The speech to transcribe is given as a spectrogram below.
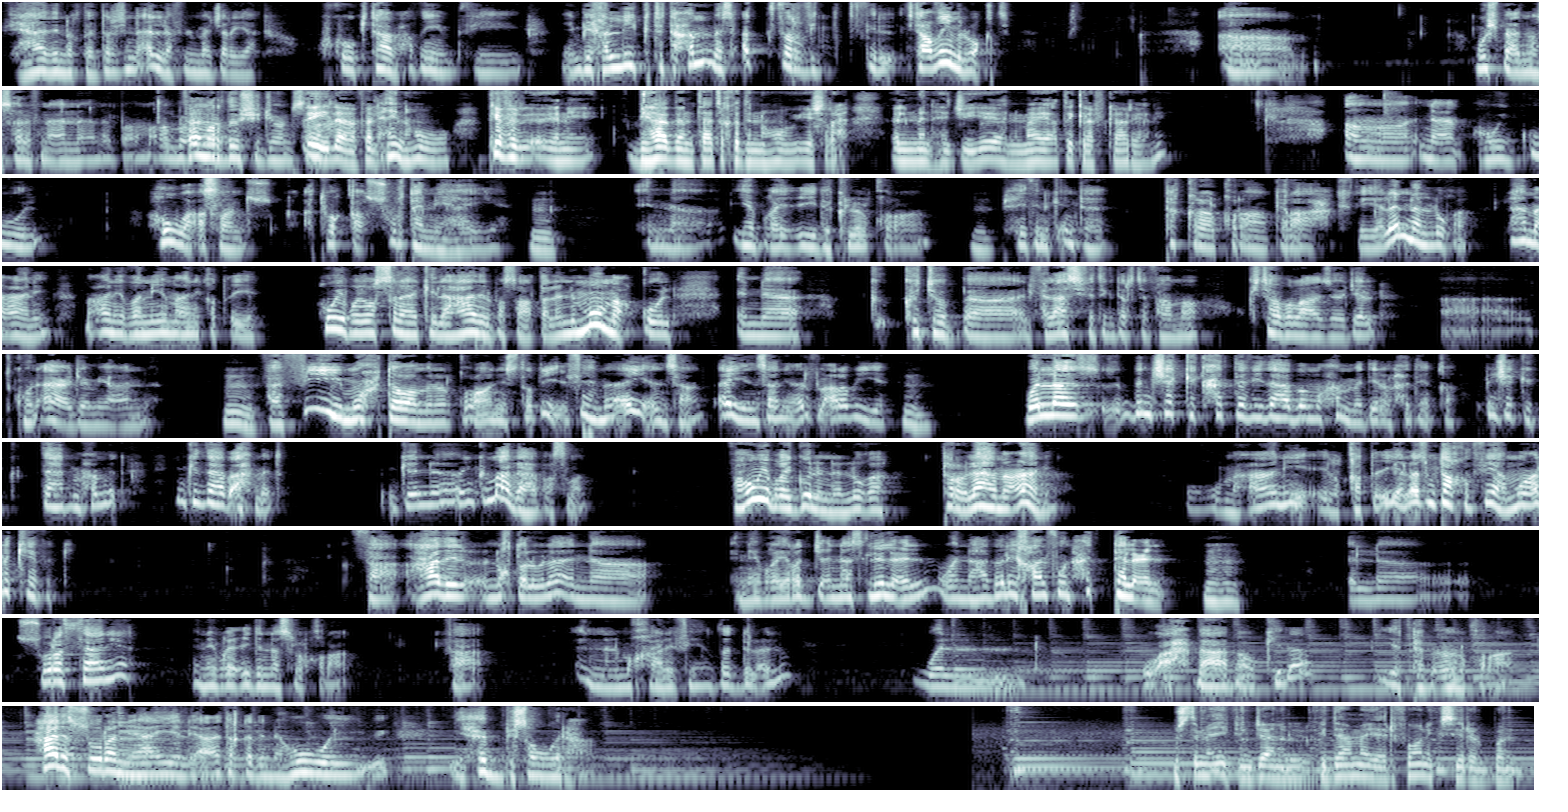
في هذه النقطة لدرجة أنه ألف المجريات وهو كتاب عظيم في يعني بيخليك تتحمس أكثر في في, في تعظيم الوقت. آم، وش بعد ما سولفنا عنه عن أبو عمر؟ أبو ف- عمر ذو شجون صراحة إي لا فالحين هو كيف يعني بهذا أنت تعتقد هو يشرح المنهجية يعني ما يعطيك الأفكار يعني؟ آه نعم هو يقول هو أصلا أتوقع صورته النهائية. انه يبغى يعيدك للقرآن. بحيث إنك أنت تقرأ القرآن قراءة حقيقية لأن اللغة لها معاني معاني ظنية معاني قطعية هو يبغى يوصلها لك إلى هذه البساطة لأنه مو معقول إن كتب آه، الفلاسفة تقدر تفهمها وكتاب الله عز وجل آه، تكون أعجمي عنه مم. ففي محتوى من القرآن يستطيع فهمه أي إنسان أي إنسان يعرف العربية مم. ولا بنشكك حتى في ذهب محمد إلى الحديقة. بنشكك. ذهب محمد يمكن ذهب أحمد. يمكن يمكن ما ذهب أصلا. فهو يبغى يقول إن اللغة ترى لها معاني. ومعاني القطعية لازم تأخذ فيها. مو على كيفك. فهذه النقطة الأولى إن انه يبغى يرجع الناس للعلم وإن هذول يخالفون حتى العلم. الصورة الثانية أنه يبغى يعيد الناس للقرآن فإن المخالفين ضد العلم وال... وأحبابه وكذا يتبعون القرآن. هذه الصورة النهائية اللي أعتقد أنه هو يحب يصورها. مستمعي فنجان القدامى يعرفون إكسير البن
